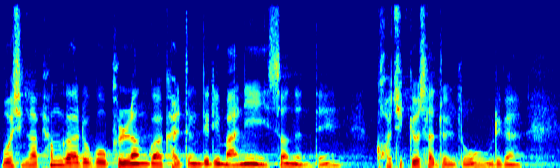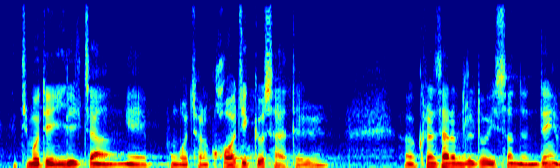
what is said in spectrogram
무엇인가 편가르고 분란과 갈등들이 많이 있었는데 거짓 교사들도 우리가 디모데 1장에 본 것처럼 거짓 교사들 어, 그런 사람들도 있었는데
